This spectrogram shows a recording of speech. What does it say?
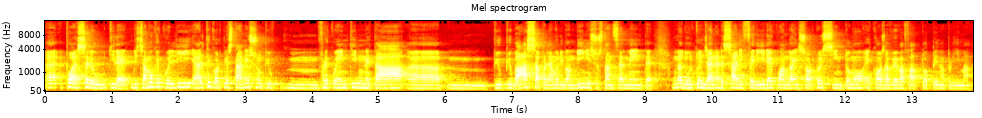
eh, può essere utile. Diciamo che quelli altri corpi estranei sono più mh, mm, frequenti in un'età eh, mh, mm, più, più, bassa, parliamo di bambini sostanzialmente. Un adulto in genere sa riferire quando ha insorto il sintomo e cosa aveva fatto appena prima.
